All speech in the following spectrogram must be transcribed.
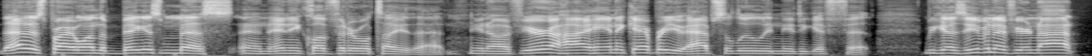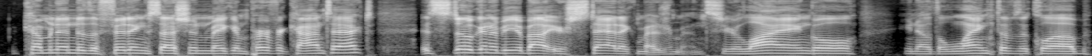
That is probably one of the biggest myths, and any club fitter will tell you that. You know, if you're a high handicapper, you absolutely need to get fit. Because even if you're not coming into the fitting session making perfect contact, it's still going to be about your static measurements, your lie angle, you know, the length of the club,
